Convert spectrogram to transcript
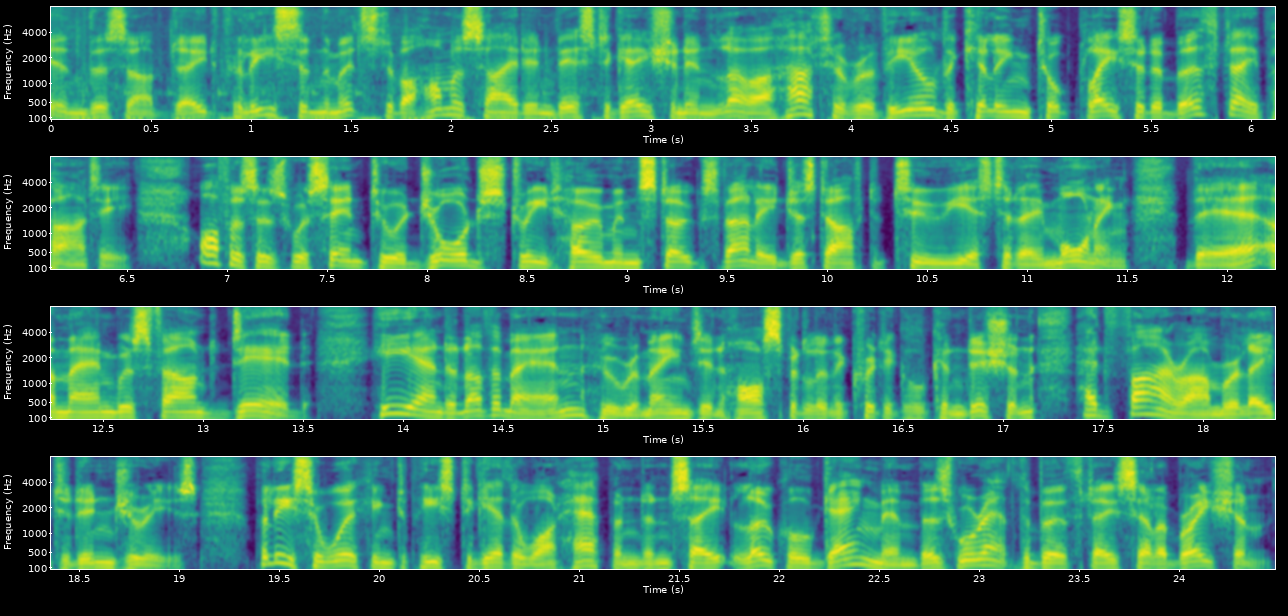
In this update, police in the midst of a homicide investigation in Lower Hutt have revealed the killing took place at a birthday party. Officers were sent to a George Street home in Stokes Valley just after 2 yesterday morning. There, a man was found dead. He and another man, who remains in hospital in a critical condition, had firearm related injuries. Police are working to piece together what happened and say local gang members were at the birthday celebration.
